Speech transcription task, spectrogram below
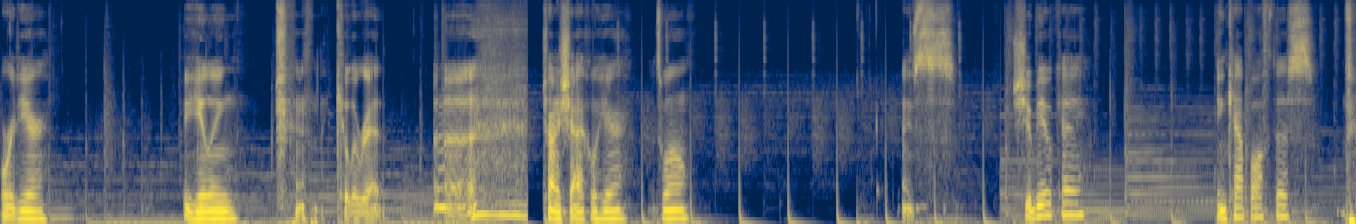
Forward here. The healing. Killer rat. Uh, trying to shackle here as well. Nice. Should be okay. Incap off this.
